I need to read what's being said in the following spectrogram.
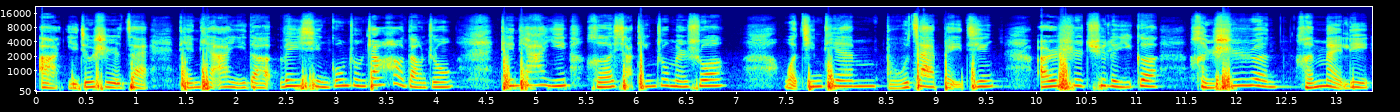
啊，也就是在甜甜阿姨的微信公众账号当中，甜甜阿姨和小听众们说：“我今天不在北京，而是去了一个很湿润、很美丽，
